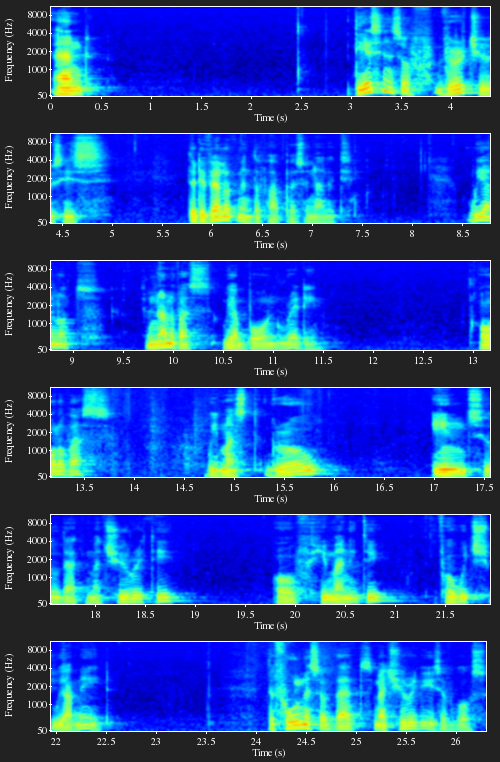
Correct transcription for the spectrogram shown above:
and the essence of virtues is the development of our personality. We are not, none of us, we are born ready. All of us, we must grow into that maturity of humanity for which we are made. The fullness of that maturity is of course,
